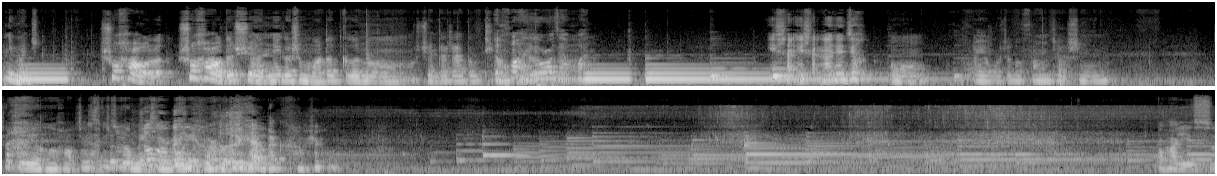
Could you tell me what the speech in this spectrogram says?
你们说好了，说好的选那个什么的歌呢？选大家都听过的换，一会儿再换。一闪一闪亮晶晶，哦，哎呀，我这个放一下声音，这歌也很好猜，这个没听过也不合适。子练的歌是吗？好意思，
